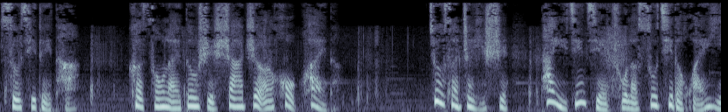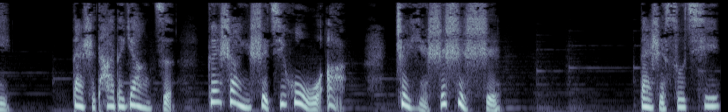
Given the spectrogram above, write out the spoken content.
苏七对他，可从来都是杀之而后快的。就算这一世他已经解除了苏七的怀疑，但是他的样子跟上一世几乎无二，这也是事实。但是苏七，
